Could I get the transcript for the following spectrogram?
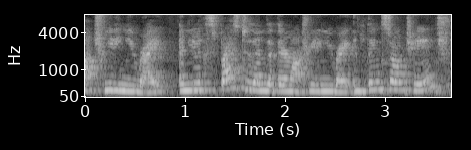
not treating you right and you express to them that they're not treating you right and things don't change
